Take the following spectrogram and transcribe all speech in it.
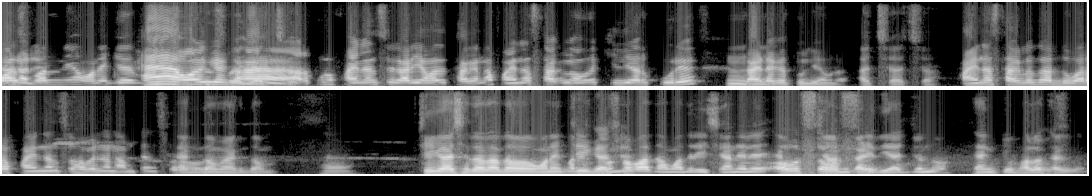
ট্রান্সফার নিয়ে অনেকে হ্যাঁ অনেকে হয়ে। আর কোনো ফাইন্যান্সের গাড়ি আমাদের থাকে না। ফাইন্যান্স থাকলে আমরা ক্লিয়ার করে। গাড়িটাকে তুলি আমরা। আচ্ছা আচ্ছা। ফাইন্যান্স থাকলে তো আর দুবারা ফাইন্যান্স হবে না নাম ট্রান্সফার একদম একদম। হ্যাঁ। ঠিক আছে দাদা তো অনেক অনেক। ধন্যবাদ আমাদের এই চ্যানেলে অবশ্যই জানকারি দেওয়ার জন্য। থ্যাংক ইউ ভালো থাকবেন.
